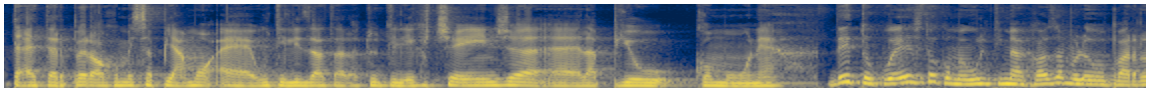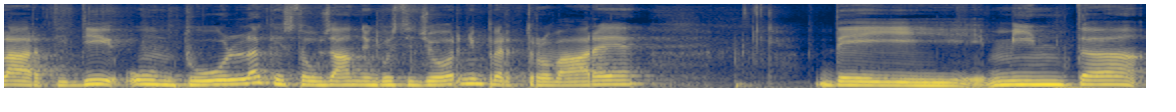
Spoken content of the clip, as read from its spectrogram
Tether però come sappiamo è utilizzata da tutti gli exchange, è la più comune. Detto questo, come ultima cosa volevo parlarti di un tool che sto usando in questi giorni per trovare dei mint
